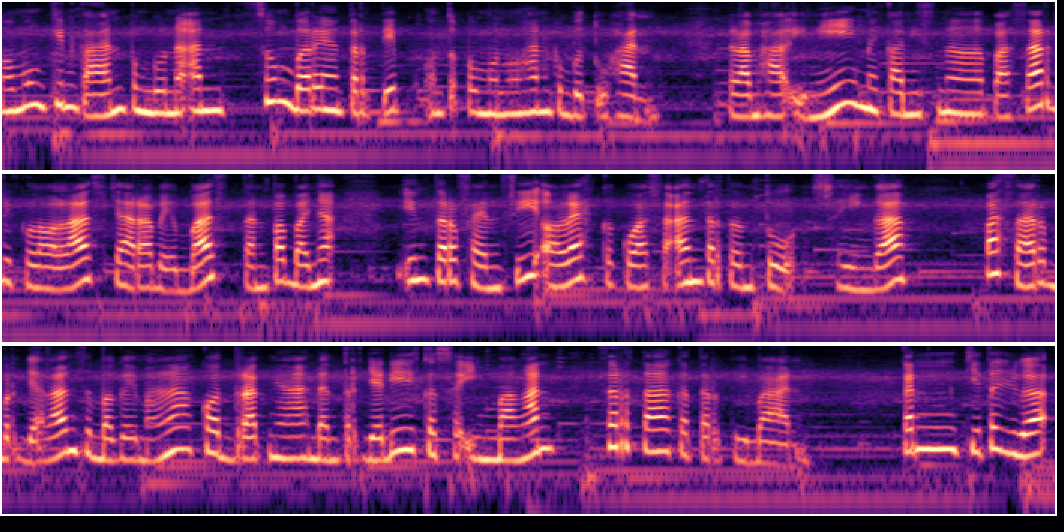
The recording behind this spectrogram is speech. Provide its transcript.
memungkinkan penggunaan sumber yang tertib untuk pemenuhan kebutuhan. Dalam hal ini, mekanisme pasar dikelola secara bebas tanpa banyak intervensi oleh kekuasaan tertentu, sehingga pasar berjalan sebagaimana kodratnya dan terjadi keseimbangan serta ketertiban. Kan kita juga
